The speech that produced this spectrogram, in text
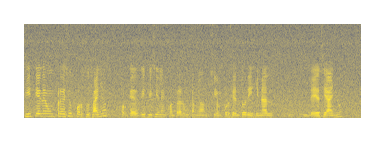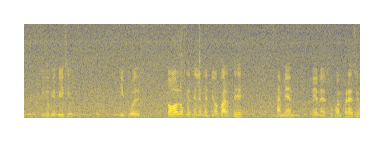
sí tiene un precio por sus años, porque es difícil encontrar un camión 100% original de ese año, sí es difícil, y pues todo lo que se le metió aparte también tiene su buen precio,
